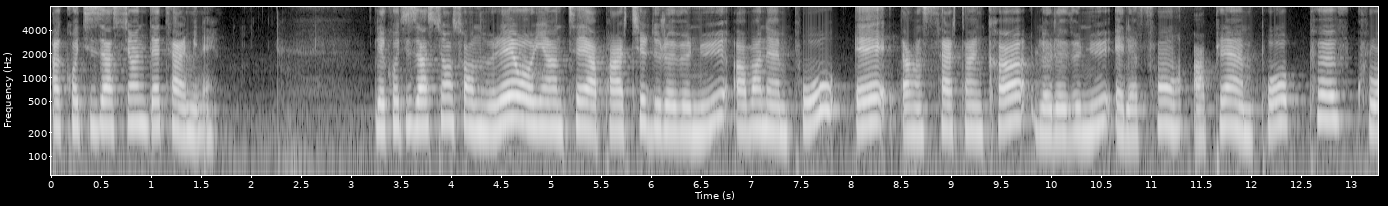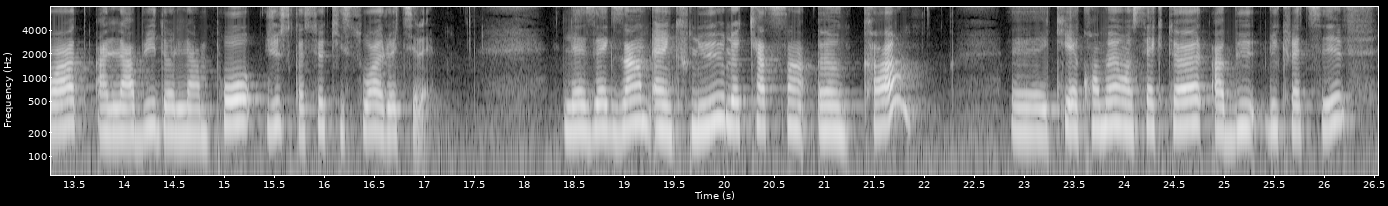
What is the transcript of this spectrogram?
à cotisation déterminée. Les cotisations sont réorientées à partir du revenu avant impôt et dans certains cas, le revenu et les fonds après impôt peuvent croître à l'abri de l'impôt jusqu'à ce qu'ils soient retirés. Les exemples incluent le 401K, euh, qui est commun au secteur à but lucratif,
